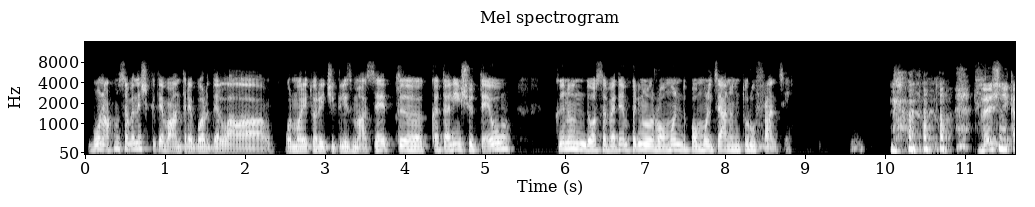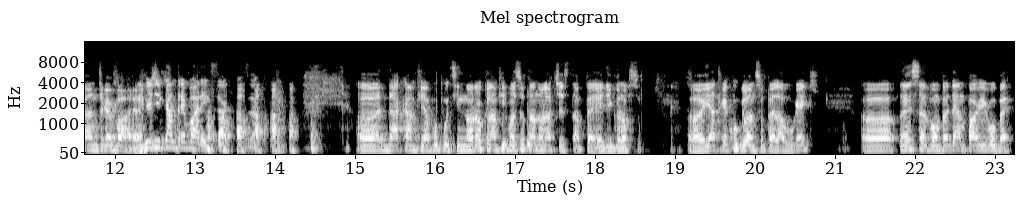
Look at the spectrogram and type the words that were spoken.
Bun, acum să vedem și câteva întrebări de la urmăritorii ciclism AZ. Cătălin Șuteu, când o să vedem primul român după mulți ani în turul Franței? Veșnica întrebare. Veșnica întrebare, exact. exact. Uh, dacă am fi avut puțin noroc, l-am fi văzut anul acesta pe Edi Grosu. Uh, i-a trecut glonțul pe la urechi, uh, însă îl vom vedea în Paris Roubaix.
